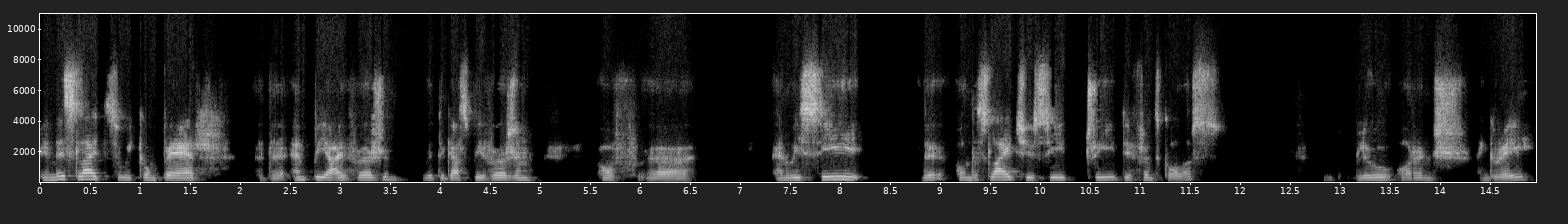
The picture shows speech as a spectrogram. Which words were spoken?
In this slide, we compare the MPI version with the GASPI version of, uh, and we see the on the slides, you see three different colors, blue, orange, and gray.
